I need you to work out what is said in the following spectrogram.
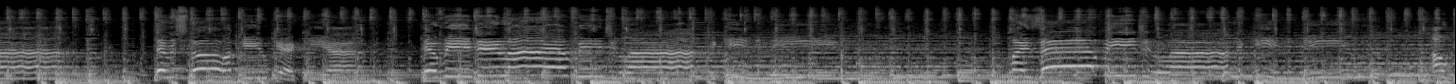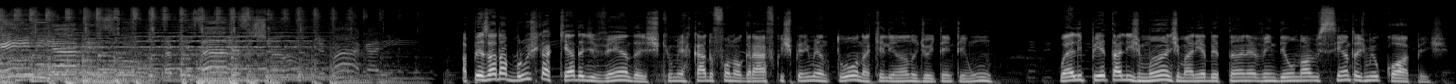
Apesar da brusca queda de vendas que o mercado fonográfico experimentou naquele ano de 81, o LP Talismã de Maria Bethânia vendeu 900 mil cópias.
